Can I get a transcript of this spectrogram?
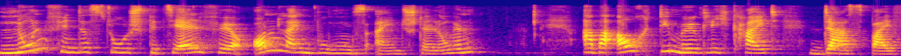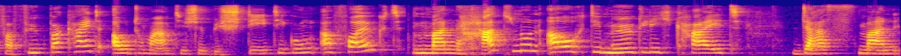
Nun findest du speziell für Online-Buchungseinstellungen aber auch die Möglichkeit, dass bei Verfügbarkeit automatische Bestätigung erfolgt. Man hat nun auch die Möglichkeit, dass man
